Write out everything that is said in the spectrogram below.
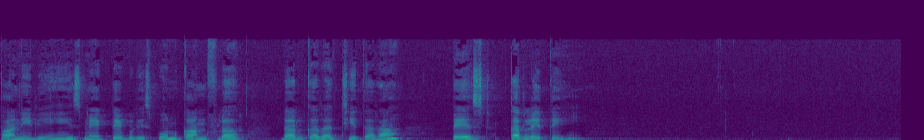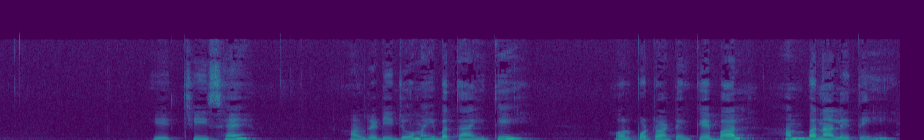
पानी लिए हैं। इसमें एक टेबल स्पून कॉर्नफ्लोर डालकर अच्छी तरह पेस्ट कर लेते हैं। ये चीज़ है। ऑलरेडी जो मैं बताई थी। और पोटैटो के बाल हम बना लेते हैं।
